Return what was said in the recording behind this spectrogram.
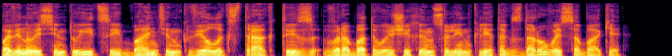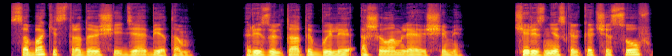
Повинуясь интуиции, Бантинг ввел экстракт из вырабатывающих инсулин клеток здоровой собаки, собаки, страдающей диабетом. Результаты были ошеломляющими. Через несколько часов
